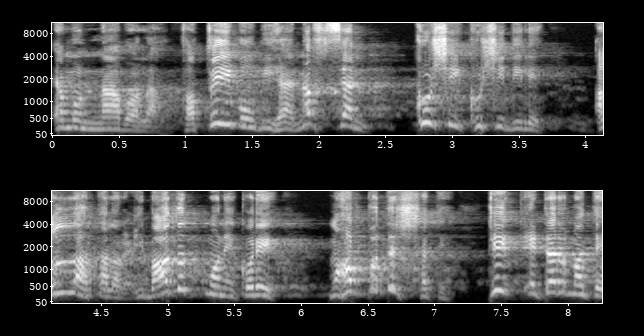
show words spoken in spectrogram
এমন না বলা। ততইব বিহা নফসান, খুশি খুশি দিলে। আল্লাহ তালার ইবাদত মনে করে মহব্বতের সাথে। ঠিক এটার মতে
